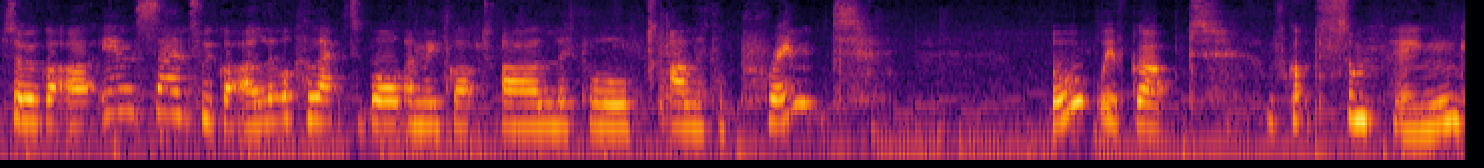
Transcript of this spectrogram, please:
So we've got our incense we've got our little collectible and we've got our little our little print. Oh we've got we've got something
